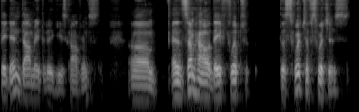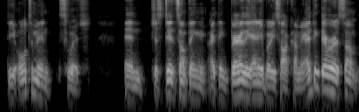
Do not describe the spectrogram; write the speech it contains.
they didn't dominate the Big East conference, um, and somehow they flipped the switch of switches the ultimate switch and just did something I think barely anybody saw coming. I think there were some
